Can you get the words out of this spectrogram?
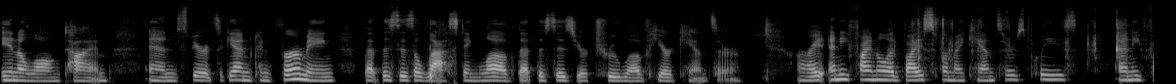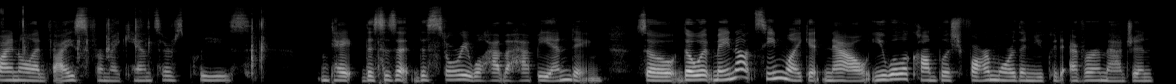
in a long time and spirits again confirming that this is a lasting love that this is your true love here cancer all right, any final advice for my cancers, please? Any final advice for my cancers, please? Okay, this is a this story will have a happy ending. So, though it may not seem like it now, you will accomplish far more than you could ever imagine.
